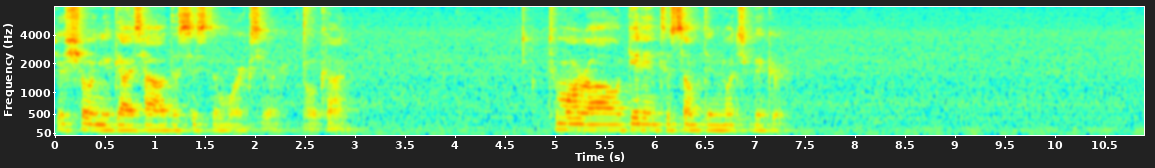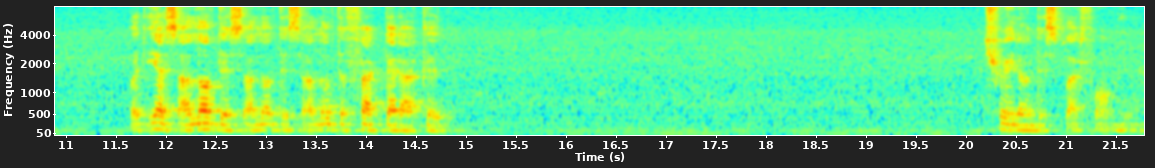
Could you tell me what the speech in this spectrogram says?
Just showing you guys how the system works here. Okay. Tomorrow I'll get into something much bigger. But yes, I love this. I love this. I love the fact that I could trade on this platform here.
